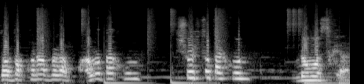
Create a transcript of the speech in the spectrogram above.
ততক্ষণ আপনারা ভালো থাকুন, সুস্থ থাকুন। নমস্কার।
